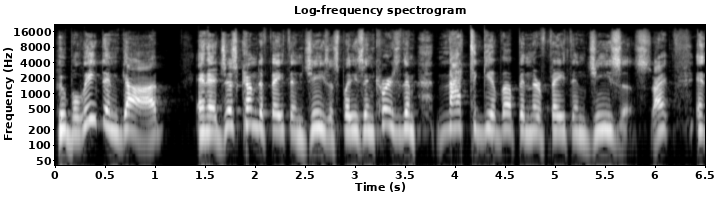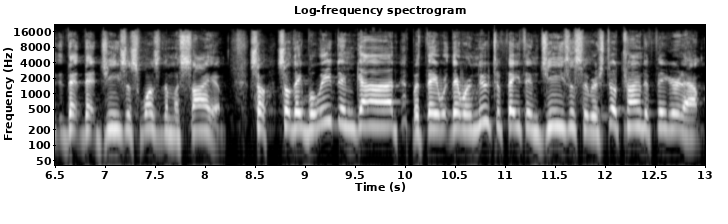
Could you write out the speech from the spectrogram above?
who believed in God and had just come to faith in Jesus, but he's encouraging them not to give up in their faith in Jesus, right? And that, that Jesus was the Messiah. So, so they believed in God, but they were, they were new to faith in Jesus. They were still trying to figure it out.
